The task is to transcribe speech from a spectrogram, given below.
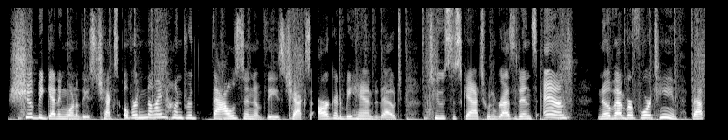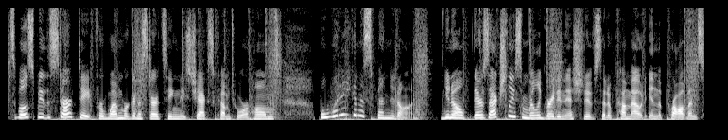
should be getting one of these checks. Over 900,000 of these checks are going to be handed out to Saskatchewan residents and November 14th. That's supposed to be the start date for when we're going to start seeing these checks come to our homes. But what are you going to spend it on? You know, there's actually some really great initiatives that have come out in the province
